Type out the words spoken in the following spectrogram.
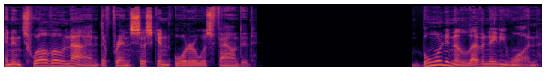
and in 1209 the Franciscan order was founded. Born in 1181,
